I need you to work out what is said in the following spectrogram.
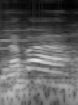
Ano ba?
